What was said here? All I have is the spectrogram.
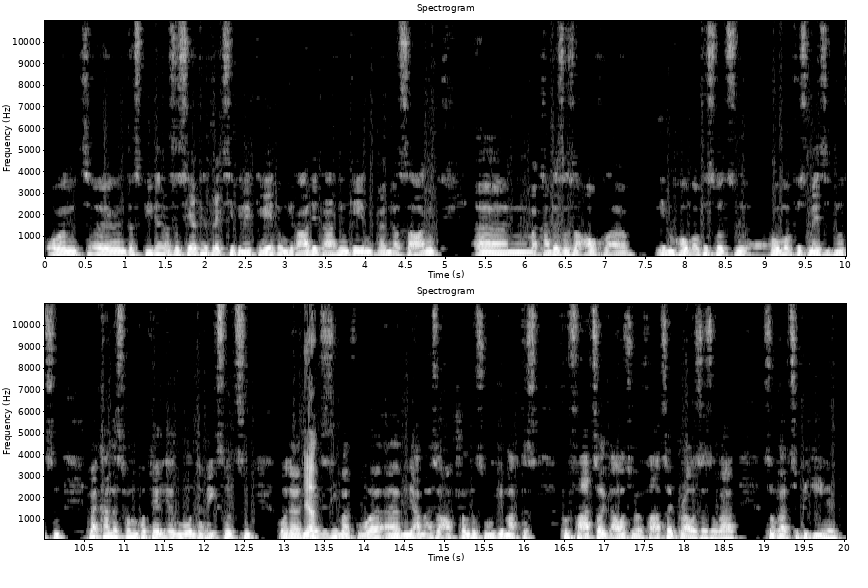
Und äh, das bietet also sehr viel Flexibilität und gerade dahingehend, wenn wir sagen, ähm, man kann das also auch äh, eben Homeoffice nutzen, Homeoffice-mäßig nutzen. Man kann das vom Hotel irgendwo unterwegs nutzen. Oder stellen ja. Sie sich mal vor, äh, wir haben also auch schon Versuche gemacht, das vom Fahrzeug aus über Fahrzeugbrowser sogar sogar zu bedienen.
